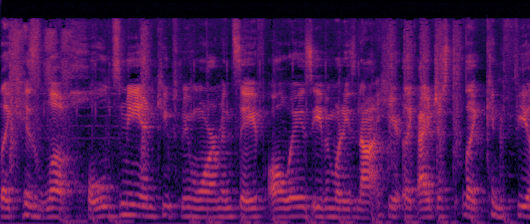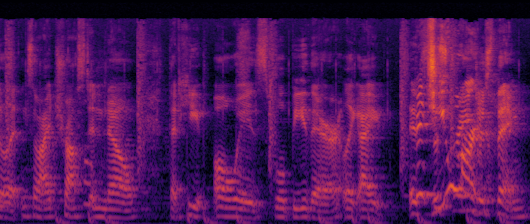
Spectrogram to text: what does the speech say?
Like his love holds me and keeps me warm and safe always, even when he's not here. Like I just like can feel it, and so I trust and know that he always will be there. Like I, it's Bitch, the you are- strangest thing.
